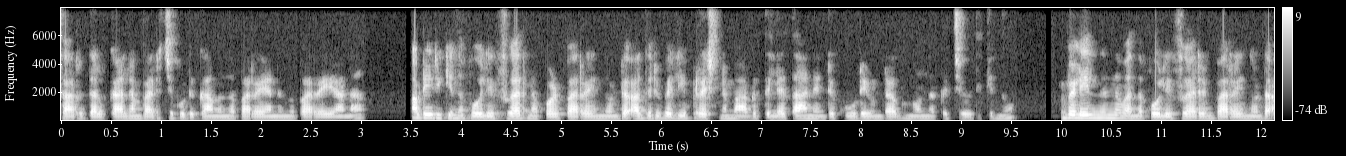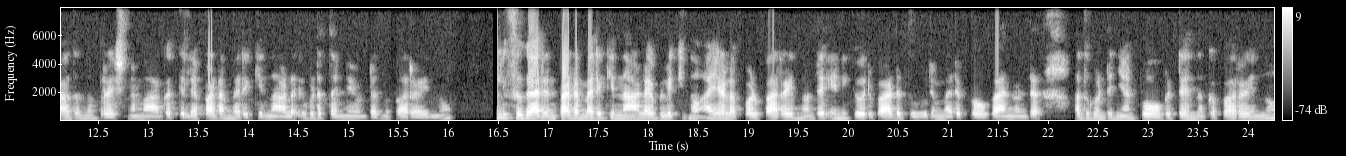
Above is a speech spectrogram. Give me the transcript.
സാറ് തൽക്കാലം വരച്ചു കൊടുക്കാമെന്ന് പറയാനെന്ന് പറയാണ്. അവിടെ ഇരിക്കുന്ന പോലീസുകാരൻ അപ്പോൾ പറയുന്നുണ്ട് അതൊരു വലിയ പ്രശ്നമാകത്തില്ല താൻ എന്റെ കൂടെ ഉണ്ടാകുമോ എന്നൊക്കെ ചോദിക്കുന്നു. വെളിയിൽ നിന്ന് വന്ന പോലീസുകാരൻ പറയുന്നുണ്ട് അതൊന്നും പ്രശ്നമാകത്തില്ല പടം വരയ്ക്കുന്ന ആൾ ഇവിടെ തന്നെ ഉണ്ടെന്ന് പറയുന്നു. പോലീസുകാരൻ പടം വരയ്ക്കുന്ന ആളെ വിളിക്കുന്നു. അയാൾ അപ്പോൾ പറയുന്നുണ്ട് എനിക്ക് ഒരുപാട് ദൂരം വരെ പോകാനുണ്ട്. അതുകൊണ്ട് ഞാൻ പോകട്ടെ എന്നൊക്കെ പറയുന്നു.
